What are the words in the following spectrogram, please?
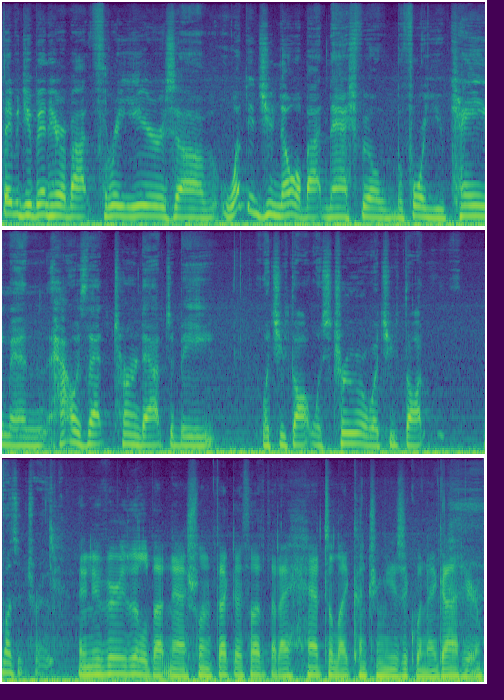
David, you've been here about three years. Uh, what did you know about Nashville before you came, and how has that turned out to be what you thought was true or what you thought wasn't true. I knew very little about Nashville. In fact, I thought that I had to like country music when I got here.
